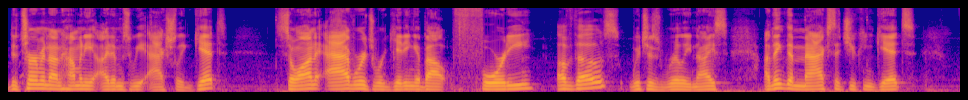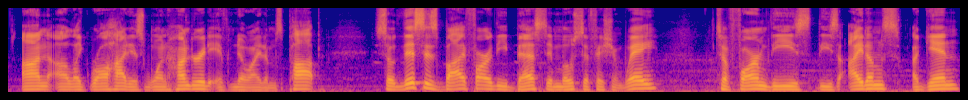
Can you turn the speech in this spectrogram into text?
determined on how many items we actually get. So on average, we're getting about 40 of those, which is really nice. I think the max that you can get on uh, like rawhide is 100 if no items pop. So this is by far the best and most efficient way to farm these these items. Again,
